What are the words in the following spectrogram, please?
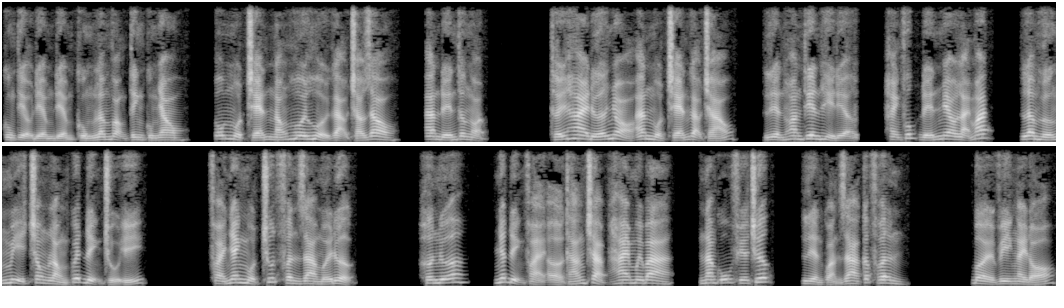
cùng tiểu điểm điểm cùng Lâm vọng tinh cùng nhau, ôm một chén nóng hôi hổi gạo cháo rau, ăn đến thơm ngọt. Thấy hai đứa nhỏ ăn một chén gạo cháo, liền hoan thiên hỉ địa, hạnh phúc đến meo lại mắt, Lâm hướng Mỹ trong lòng quyết định chủ ý. Phải nhanh một chút phân ra mới được. Hơn nữa, nhất định phải ở tháng chạp 23, năm cũ phía trước, liền quản gia cấp phân. Bởi vì ngày đó,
